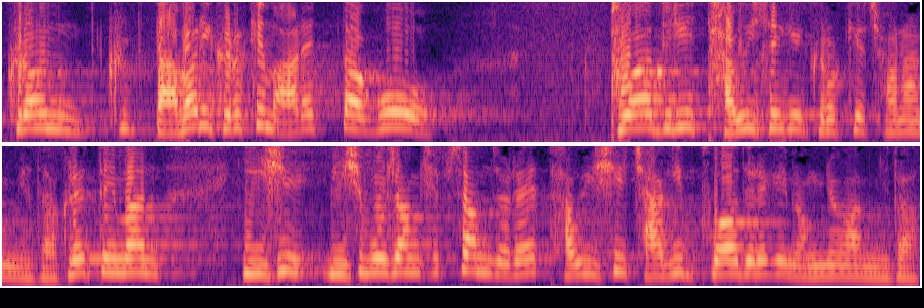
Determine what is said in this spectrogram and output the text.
그런 그, 나발이 그렇게 말했다고 부하들이 다윗에게 그렇게 전합니다. 그랬더니만 20, 25장 13절에 다윗이 자기 부하들에게 명령합니다.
